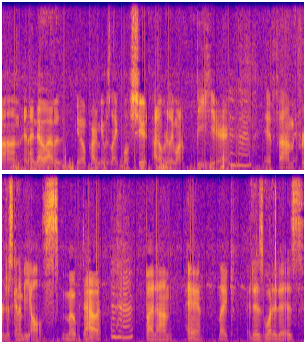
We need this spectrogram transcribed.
Um, and I know I was, you know, part of me was like, well, shoot, I don't really want to be here if um, if we're just gonna be all smoked out. Mm-hmm. But um, hey, like it is what it is,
